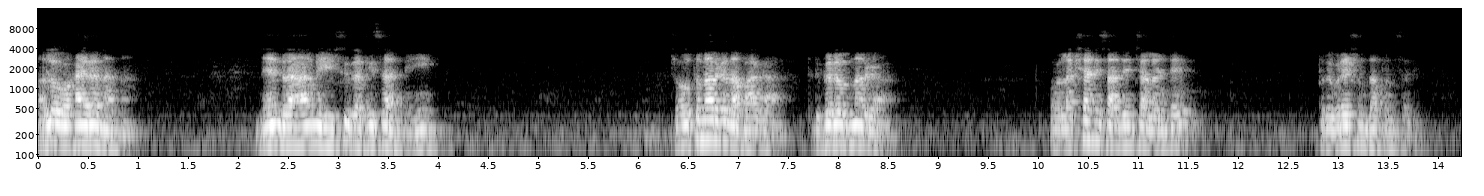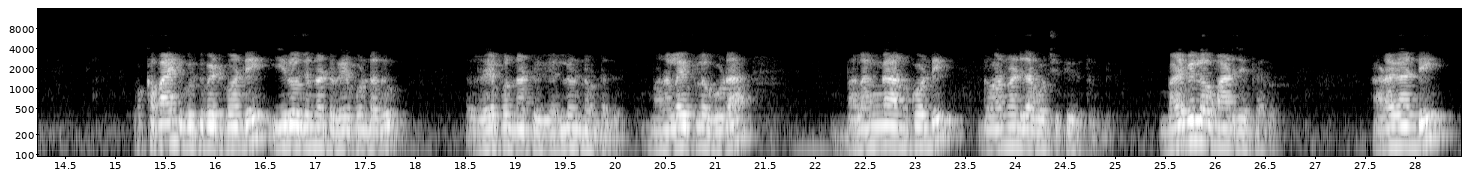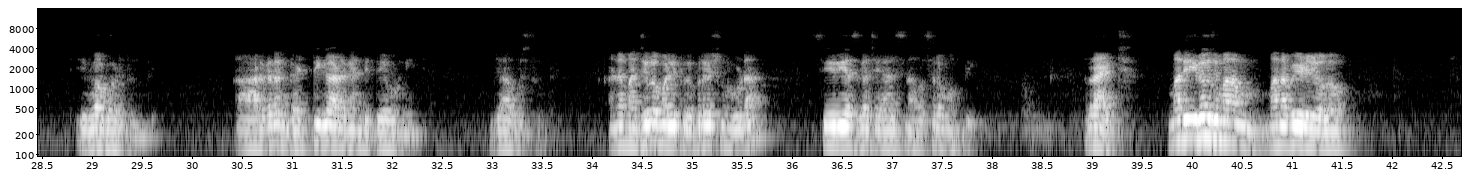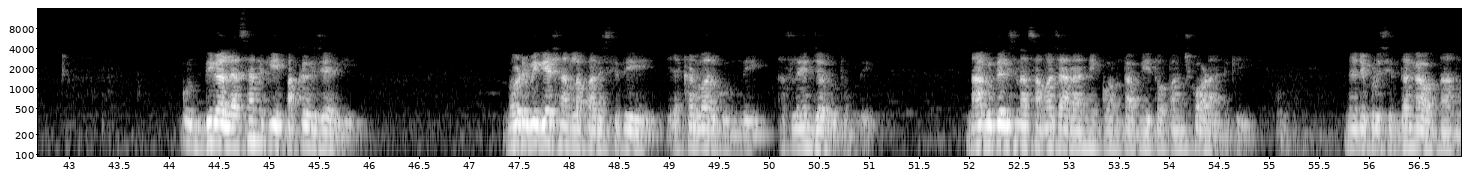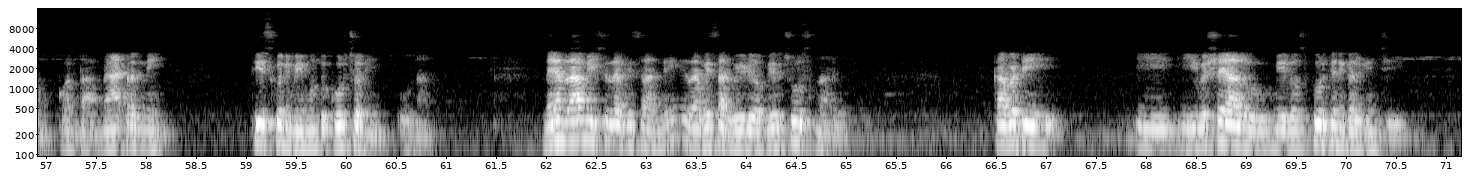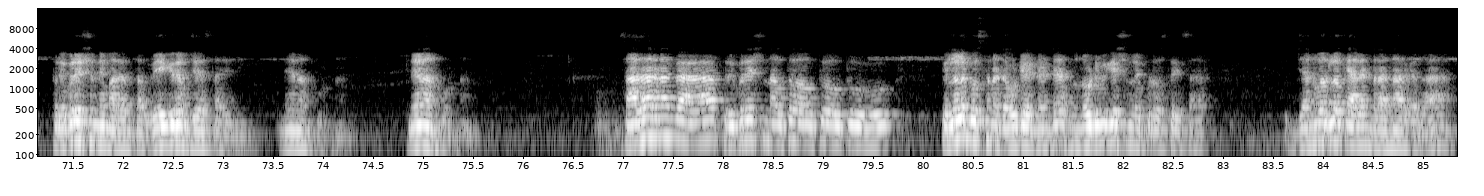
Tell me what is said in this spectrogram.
Hello హైరా నాన్న. నేను రా మీ హిస్టరీ రఫీసాన్ని. చదువుతున్నారు కదా బాగా ప్రిపేర్ అవుతున్నారుగా ఒక లక్ష్యాన్ని సాధించాలంటే ప్రిపరేషన్ తప్పనిసరి. ఒక్క పాయింట్ గుర్తుపెట్టుకోండి ఈ రోజు ఉన్నట్టు రేపు ఉండదు రేపు ఉన్నట్టు ఎల్లుండి ఉండదు. మన లైఫ్లో కూడా బలంగా అనుకోండి గవర్నమెంట్ జాబ్ వచ్చి తీరుతుంది. బైబిల్లో ఒక మాట చెప్పారు అడగండి ఇవ్వబడుతుంది. అడగడం గట్టిగా అడగండి దేవుణ్ణి. జాబ్ వస్తుంది. అంటే మధ్యలో మళ్ళీ ప్రిపరేషన్ కూడా సీరియస్గా చేయాల్సిన అవసరం ఉంది. రైట్. మరి ఈరోజు మనం మన వీడియోలో కొద్దిగా లెసన్కి పక్కకు జరిగి నోటిఫికేషన్ల పరిస్థితి ఎక్కడి వరకు ఉంది అసలు ఏం జరుగుతుంది? నాకు తెలిసిన సమాచారాన్ని కొంత మీతో పంచుకోవడానికి నేను ఇప్పుడు సిద్ధంగా ఉన్నాను. కొంత మ్యాటర్ని తీసుకుని మీ ముందు కూర్చొని ఉన్నాను. నేను రా మీ రఫీ సార్ని రఫీ సార్ వీడియో మీరు చూస్తున్నారు. కాబట్టి ఈ ఈ విషయాలు మీలో స్ఫూర్తిని కలిగించి ప్రిపరేషన్ని మరింత వేగిరం చేస్తాయని నేను అనుకుంటున్నాను. నేను అనుకుంటున్నాను. సాధారణంగా ప్రిపరేషన్ అవుతూ అవుతూ అవుతూ పిల్లలకు వస్తున్న డౌట్ ఏంటంటే అసలు నోటిఫికేషన్లు ఎప్పుడు వస్తాయి సార్? జనవరిలో క్యాలెండర్ అన్నారు కదా.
